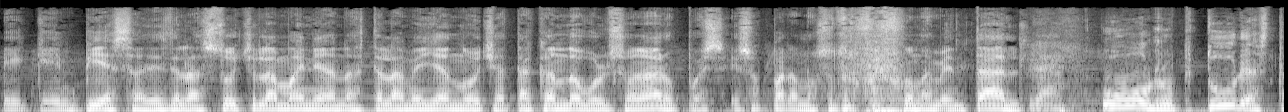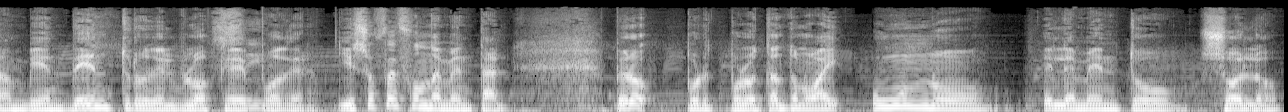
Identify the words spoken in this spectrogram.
eh, que empieza desde las 8 de la mañana hasta la medianoche atacando a Bolsonaro, pues eso para nosotros fue fundamental. Claro. Hubo rupturas también dentro del bloque Sí. de poder y eso fue fundamental. Pero por, por lo tanto no hay uno elemento solo.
